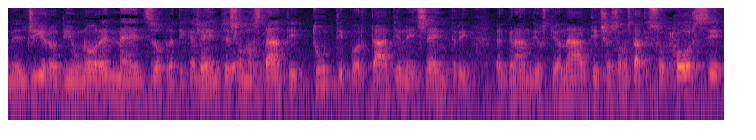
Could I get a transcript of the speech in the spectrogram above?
nel giro di un'ora e mezzo praticamente sì, sono stati tutti portati nei centri eh, grandi ustionati, cioè sono stati soccorsi,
